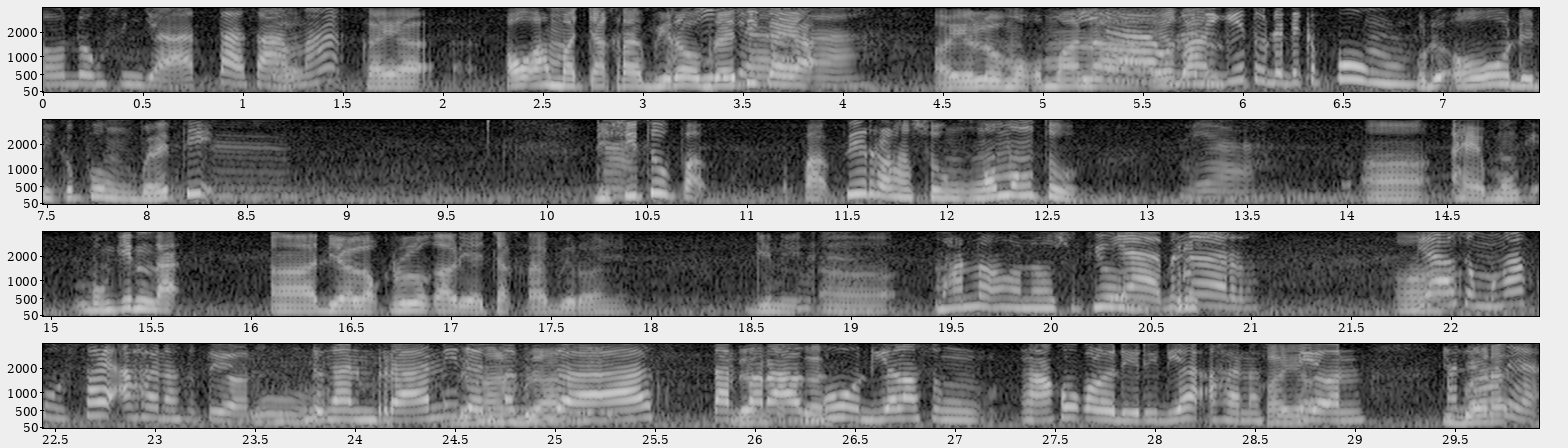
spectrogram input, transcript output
ditodong senjata sama kayak oh sama Cakra Birau berarti Iya. kayak ayo lu mau ke mana iya, ya udah kan? gitu, udah dikepung. Udah oh udah dikepung. Berarti Hmm, di Nah. situ Pak Pak Pir langsung ngomong tuh Iya. eh, eh mungkin mungkin tak eh, dialog dulu kali ya Cakra Bironya. Gini, eh, mana Nasution? Iya, Terus, benar. eh, dia langsung mengaku saya Ahana Nasution Oh. dengan berani dan Dengan berani tegas tanpa dan tegas. ragu dia langsung ngaku kalau diri dia Ahana Kayak Nasution. Ibarat- ya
